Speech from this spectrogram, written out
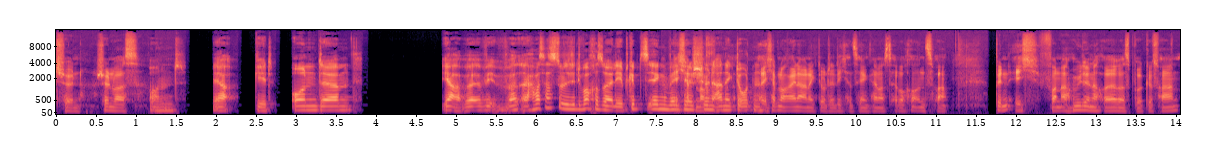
Schön, schön war's. Und ja, geht. Und ähm, ja, was hast du die Woche so erlebt? Gibt es irgendwelche schöne noch, Anekdoten? Ich habe noch eine Anekdote, die ich erzählen kann aus der Woche. Und zwar bin ich von Achmühle nach Euresburg gefahren.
